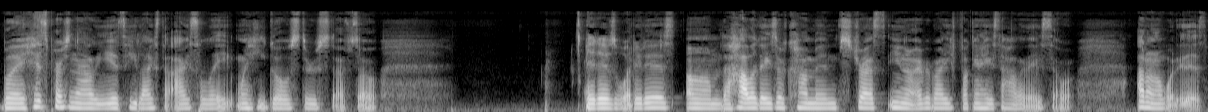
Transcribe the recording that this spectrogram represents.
But his personality is he likes to isolate when he goes through stuff. So it is what it is. Um, the holidays are coming, stress, you know, everybody fucking hates the holidays. So I don't know what it is.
